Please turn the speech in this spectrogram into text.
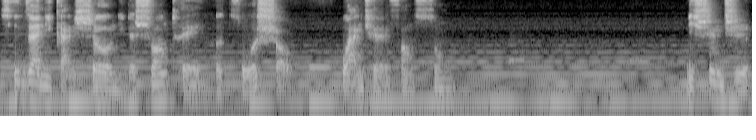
现在你感受你的双腿和左手完全放松，你甚至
